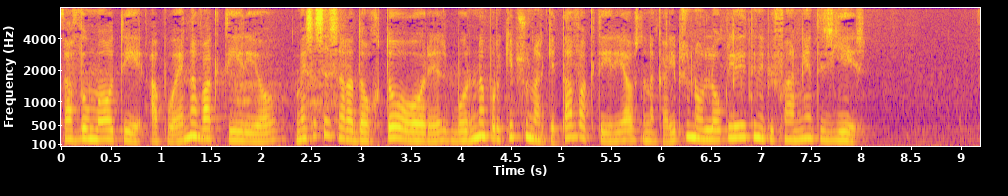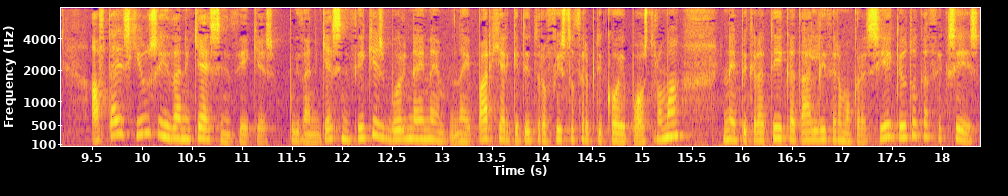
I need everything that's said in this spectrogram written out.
θα δούμε ότι από ένα βακτήριο μέσα σε 48 ώρες μπορεί να προκύψουν αρκετά βακτήρια ώστε να καλύψουν ολόκληρη την επιφάνεια της γης. Αυτά ισχύουν σε ιδανικές συνθήκες. Που ιδανικές συνθήκες μπορεί να είναι να υπάρχει αρκετή τροφή στο θρεπτικό υπόστρωμα, να επικρατεί η κατάλληλη θερμοκρασία και ούτω καθεξής.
